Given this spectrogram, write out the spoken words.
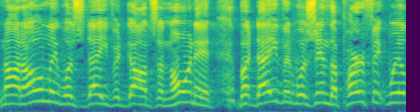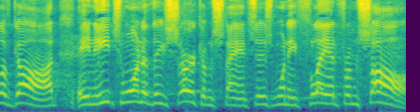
not only was David God's anointed, but David was in the perfect will of God in each one of these circumstances when he fled from Saul.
